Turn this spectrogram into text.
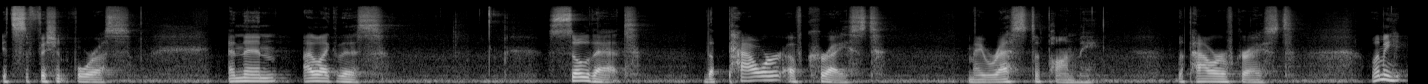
It's sufficient for us. And then I like this so that the power of Christ may rest upon me. The power of Christ. Let me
